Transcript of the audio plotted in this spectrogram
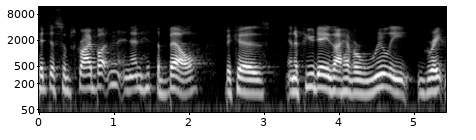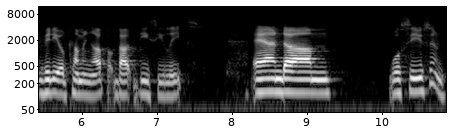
hit the subscribe button and then hit the bell because in a few days I have a really great video coming up about DC leaks. And um, we'll see you soon.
